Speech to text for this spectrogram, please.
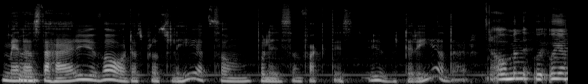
Medan det här är ju vardagsbrottslighet som polisen faktiskt utreder. Ja, men, och jag,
